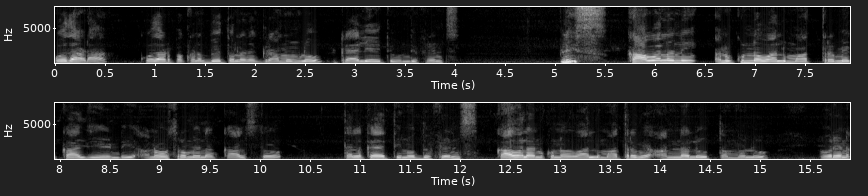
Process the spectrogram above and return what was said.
కోదాడ. కోదాడ పక్కన బేతోల్ అనే గ్రామంలో ఈ ట్రాలీ అయితే ఉంది ఫ్రెండ్స్. ప్లీజ్ కావాలని అనుకున్న వాళ్ళు మాత్రమే కాల్ చేయండి. అనవసరమైన కాల్స్తో తలకాయ తినొద్దు ఫ్రెండ్స్. కావాలనుకున్న వాళ్ళు మాత్రమే అన్నలు తమ్ముళ్ళు ఎవరైనా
